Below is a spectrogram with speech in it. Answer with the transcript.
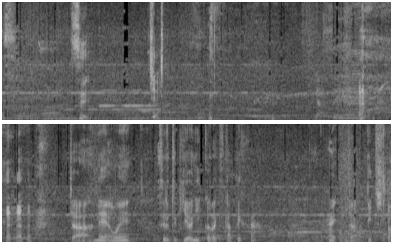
いしますすチェじゃあね応援する時用に1個だけ買っていくか。はいじゃあピッとしと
